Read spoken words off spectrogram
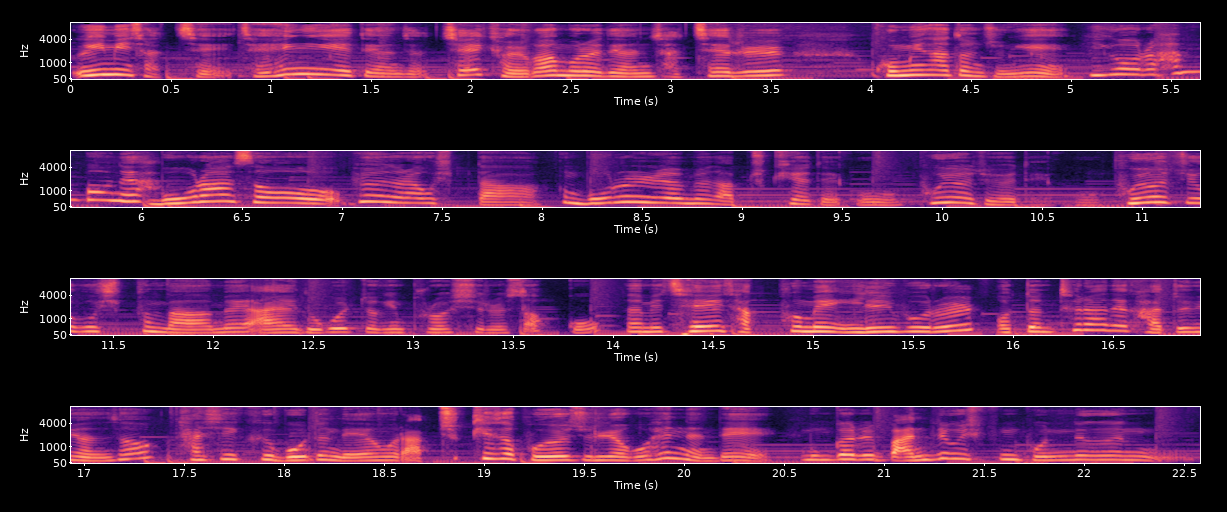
의미 자체, 제 행위에 대한 자체, 결과물에 대한 자체를 고민하던 중에 이거를 한 번에 몰아서 표현을 하고 싶다. 그럼 모르려면 압축해야 되고 보여줘야 되고 보여주고 싶은 마음에 아예 노골적인 브러쉬를 썼고 그다음에 제 작품의 일부를 어떤 틀 안에 가두면서 다시 그 모든 내용을 압축해서 보여주려고 했는데 뭔가를 만들고 싶은 본능은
